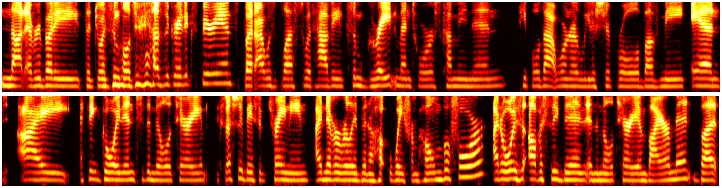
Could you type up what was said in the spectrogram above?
not everybody that joins the military has a great experience, but I was blessed with having some great mentors coming in people that were in a leadership role above me. And I, I think going into the military, especially basic training, I'd never really been away from home before. I'd always obviously been in the military environment, but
